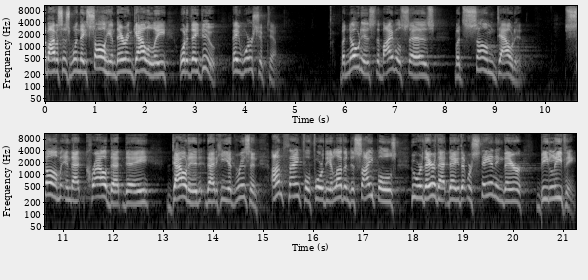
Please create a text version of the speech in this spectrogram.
The Bible says, when they saw him there in Galilee, what did they do? They worshiped him. But notice the Bible says, but some doubted. Some in that crowd that day doubted that he had risen. I'm thankful for the 11 disciples who were there that day that were standing there believing.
